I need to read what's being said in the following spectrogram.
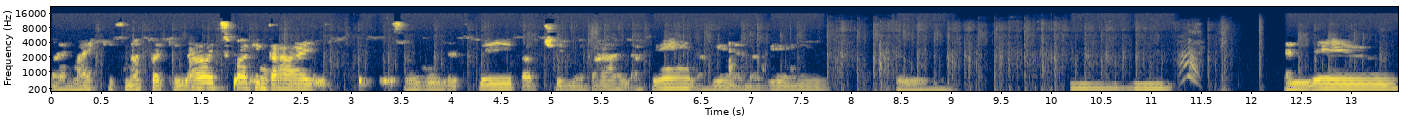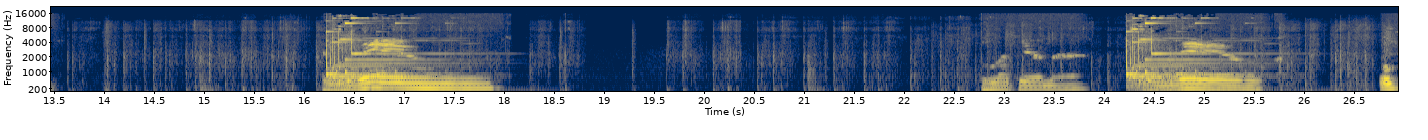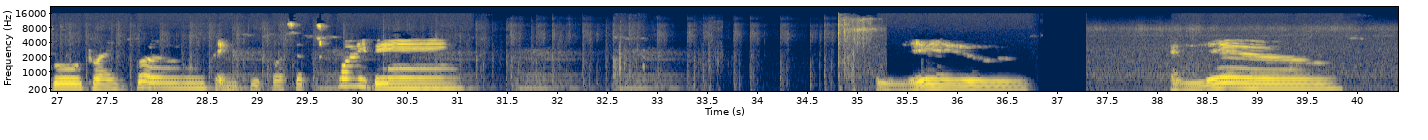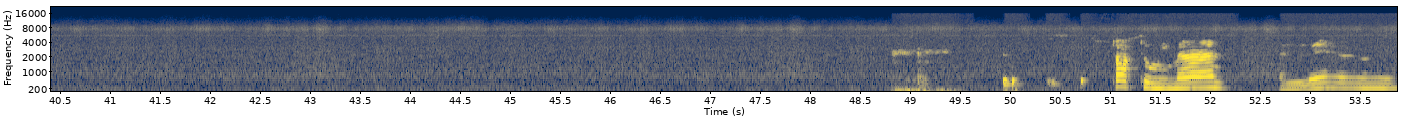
my mic is not working now oh, it's working guys. So let's play PUBG Mobile again again and again. So, ah! hello Hello. What am? Hello. Ogo Driver, thank you for subscribing. Hello. Hello. Talk to me, man. Hello.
